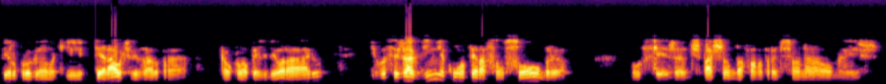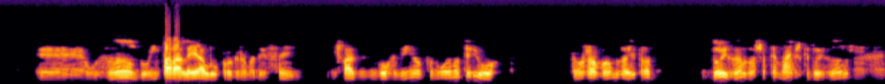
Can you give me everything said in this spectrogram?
pelo programa que será utilizado para calcular o PLD horário, e você já vinha com operação sombra, ou seja, despachando da forma tradicional, mas é, usando em paralelo o programa D100 em fase de desenvolvimento no ano anterior. Então já vamos aí para dois anos, acho até mais do que dois anos, uhum.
